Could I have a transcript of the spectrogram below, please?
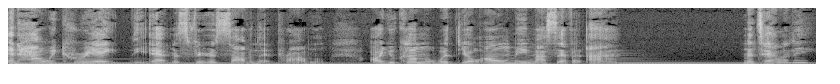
And how we create the atmosphere and solving that problem. Are you coming with your own me, myself, and I mentality?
